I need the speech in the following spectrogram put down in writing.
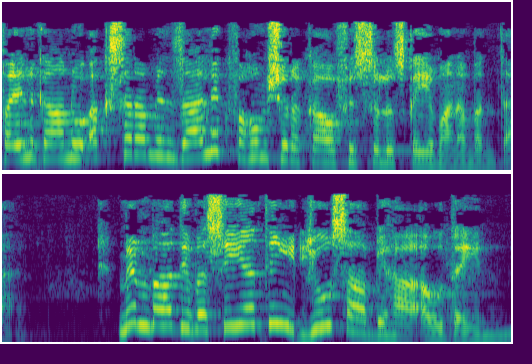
فن کانو اکثر منظالک فہم شرکا فصل کا یہ مانا بنتا ہے۔ ممباد وسیعتی یو سا بحا ادین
